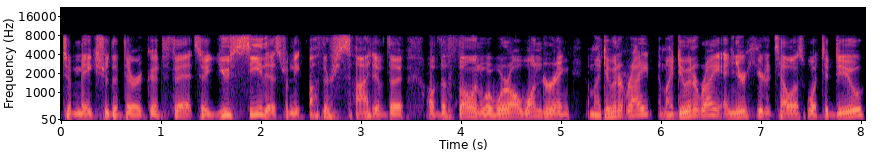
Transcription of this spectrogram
to make sure that they're a good fit. So you see this from the other side of the of the phone where we're all wondering, am I doing it right? Am I doing it right? And you're here to tell us what to do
